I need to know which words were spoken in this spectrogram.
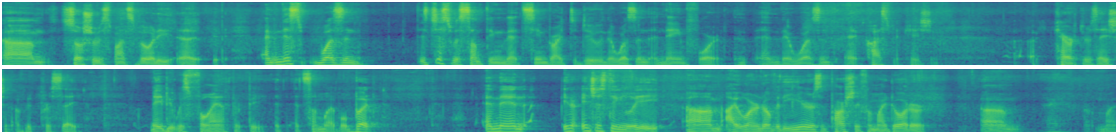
um, social responsibility. Uh, I mean, this wasn't, it just was something that seemed right to do. There wasn't a name for it, and, and there wasn't a classification, a characterization of it per se. Maybe it was philanthropy at, at some level. But, and then, you know, interestingly, um, I learned over the years, and partially from my daughter, um, my,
